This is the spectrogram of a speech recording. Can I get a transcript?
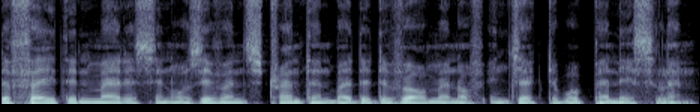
The faith in medicine was even strengthened by the development of injectable penicillin.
